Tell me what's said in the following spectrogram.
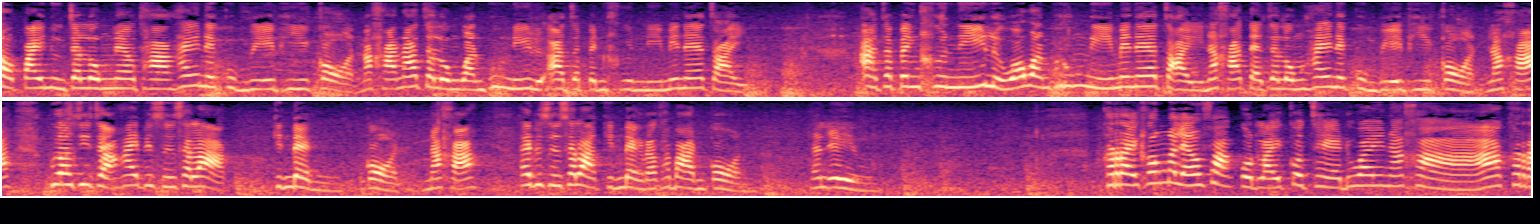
ต่อไปหนึ่งจะลงแนวทางให้ในกลุ่ม VIP ก่อนนะคะ น่าจะลงวันพรุ่งนี้หรืออาจจะเป็นคืนนี้ไม่แน่ใจ อาจจะเป็นคืนนี้หรือว่าวันพรุ่งนี้ไม่แน่ใจนะคะ แต่จะลงให้ในกลุ่ม VIP ก่อนนะคะ เพื่อที่จะให้ไปซื้อสลากกินแบ่งก่อนนะคะ ให้ไปซื้อสลากกินแบ่งรัฐบาลก่อนนั่นเอง ใครเข้ามาแล้วฝากกดไลค์กดแชร์ด้วยนะคะ ใคร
